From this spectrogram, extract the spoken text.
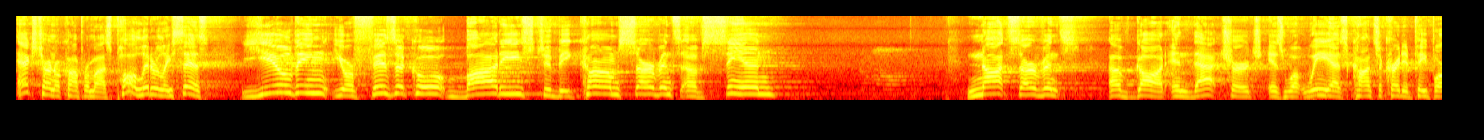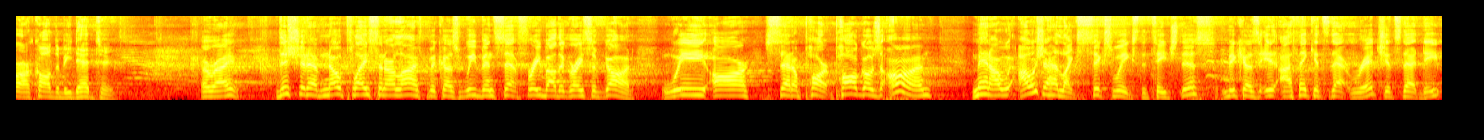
external compromise. Paul literally says, yielding your physical bodies to become servants of sin, not servants of God. And that, church, is what we as consecrated people are called to be dead to. All right? This should have no place in our life because we've been set free by the grace of God. We are set apart. Paul goes on Man, I, w- I wish I had like six weeks to teach this because it, I think it's that rich, it's that deep.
